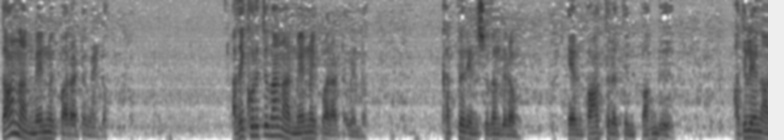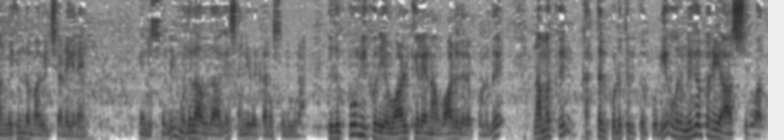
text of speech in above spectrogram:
தான் நான் மேன்மை பாராட்ட வேண்டும். அதை குறித்து தான் நான் மேன்மை பாராட்ட வேண்டும். கர்த்தர் என் சுதந்திரம் என் பாத்திரத்தின் பங்கு. அதிலே நான் மிகுந்த மகிழ்ச்சி அடைகிறேன் என்று சொல்லி முதலாவதாக சங்கீதக்காரன் சொல்லுகிறான். இது பூமிக்குரிய வாழ்க்கையிலே நாம் வாழுகிற பொழுது நமக்கு கர்த்தர் கொடுத்திருக்கக்கூடிய ஒரு மிகப்பெரிய ஆசீர்வாதம்.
